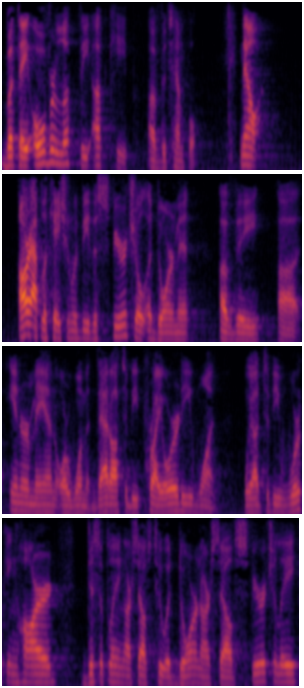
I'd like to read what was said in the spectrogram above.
but they overlooked the upkeep of the temple. Now, our application would be the spiritual adornment of the uh, inner man or woman. That ought to be priority one. We ought to be working hard, disciplining ourselves to adorn ourselves spiritually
